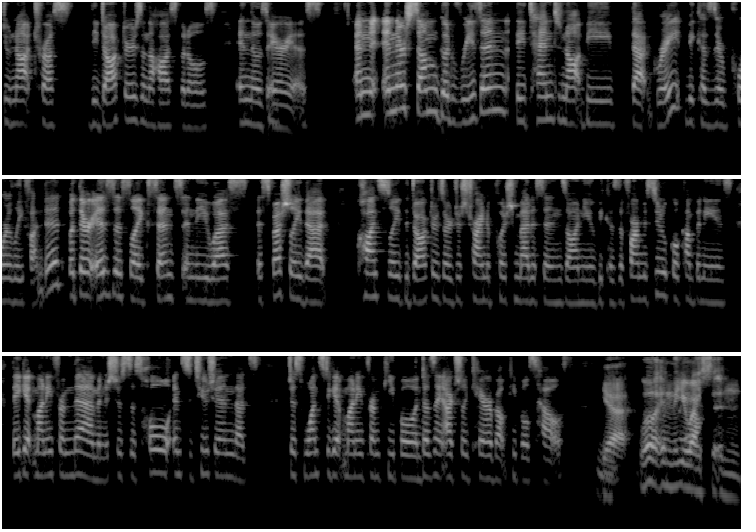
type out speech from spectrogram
do not trust the doctors and the hospitals in those mm. areas and and there's some good reason they tend to not be that great because they're poorly funded but there is this like sense in the US especially that constantly the doctors are just trying to push medicines on you because the pharmaceutical companies they get money from them and it's just this whole institution that's just wants to get money from people and doesn't actually care about people's health. Yeah. Mm-hmm. Well in the us in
